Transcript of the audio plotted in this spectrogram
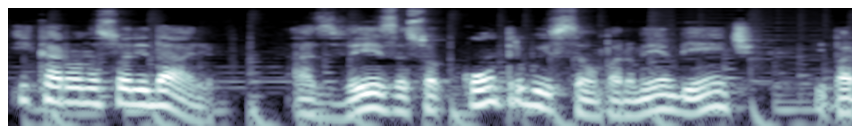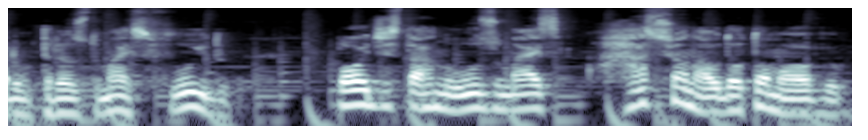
E carona solidária? Às vezes, a sua contribuição para o meio ambiente e para um trânsito mais fluido pode estar no uso mais racional do automóvel.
